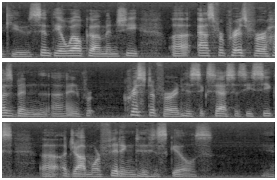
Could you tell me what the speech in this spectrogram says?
Thank you. Cynthia, welcome. And she uh, asked for prayers for her husband uh, and for Christopher and his success as he seeks uh, a job more fitting to his skills. Yeah.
